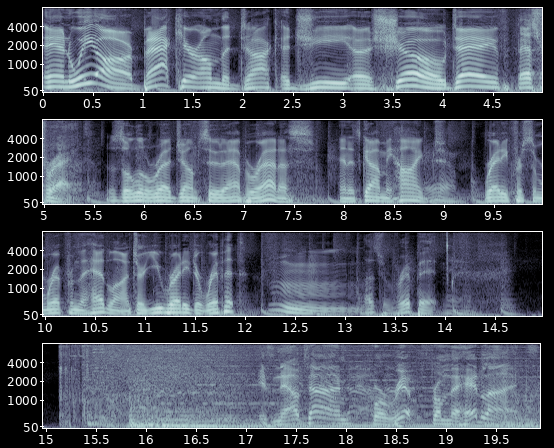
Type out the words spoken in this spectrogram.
And we are back here on the Doc G uh, Show. Dave, That's right. this is a little red jumpsuit apparatus, and it's got me hyped. Yeah. Ready for some rip from the headlines. Are you ready to rip it? Hmm. Let's rip it man It's now time for Rip from the Headlines.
